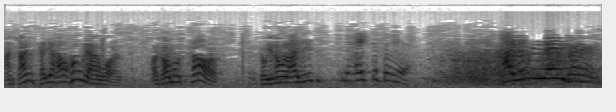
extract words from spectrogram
I'm trying to tell you how hungry I was. I was almost starved. So you know what I did? You ate the bear. I didn't eat any bears.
